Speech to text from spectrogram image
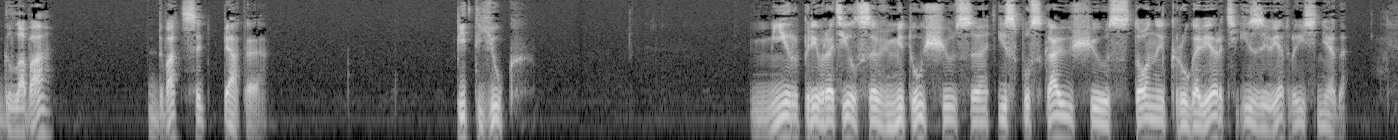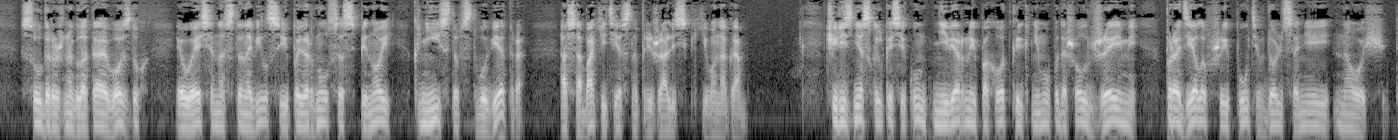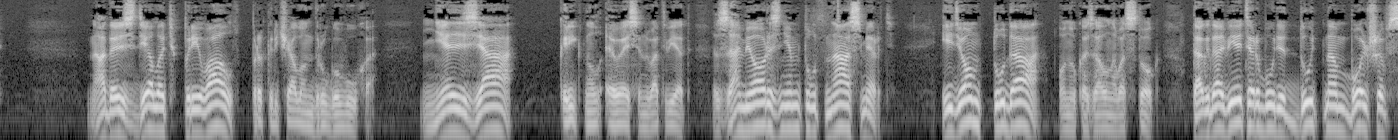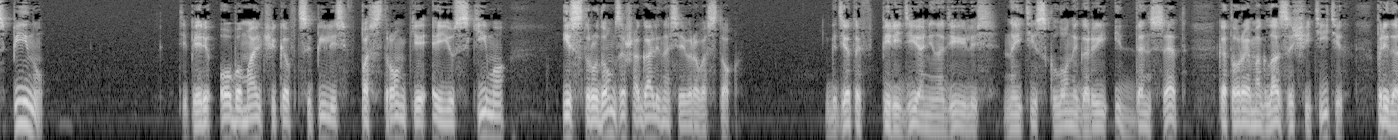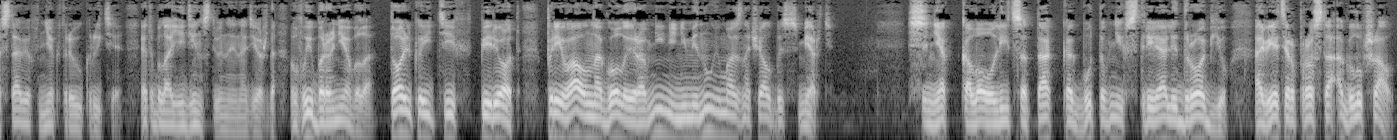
Глава двадцать пятая. Питюк. Мир превратился в метущуюся, испускающую стоны круговерть из ветра и снега. Судорожно глотая воздух, Эуэсин остановился и повернулся спиной к неистовству ветра, а собаки тесно прижались к его ногам. Через несколько секунд неверной походкой к нему подошел Джейми, проделавший путь вдоль саней на ощупь. «Надо сделать привал!» — прокричал он другу в ухо. «Нельзя!» — крикнул Эвесин в ответ. «Замерзнем тут насмерть! Идем туда!» — он указал на восток. «Тогда ветер будет дуть нам больше в спину!» Теперь оба мальчика вцепились в постромки Эюскимо и с трудом зашагали на северо-восток. Где-то впереди они надеялись найти склоны горы Идденсет, которая могла защитить их, предоставив некоторое укрытие. Это была единственная надежда. Выбора не было. Только идти вперед. Привал на голой равнине неминуемо означал бы смерть. Снег колол лица так, как будто в них стреляли дробью, а ветер просто оглушал.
